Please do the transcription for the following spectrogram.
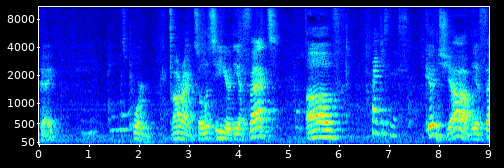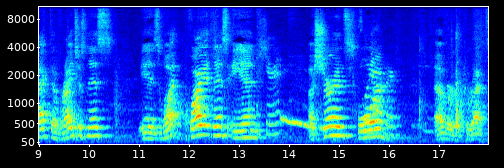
Okay? It's important. All right, so let's see here. The effect of Righteousness. Good job. The effect of righteousness is what? Quietness and Assurance. Assurance for Forever. ever. Correct.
